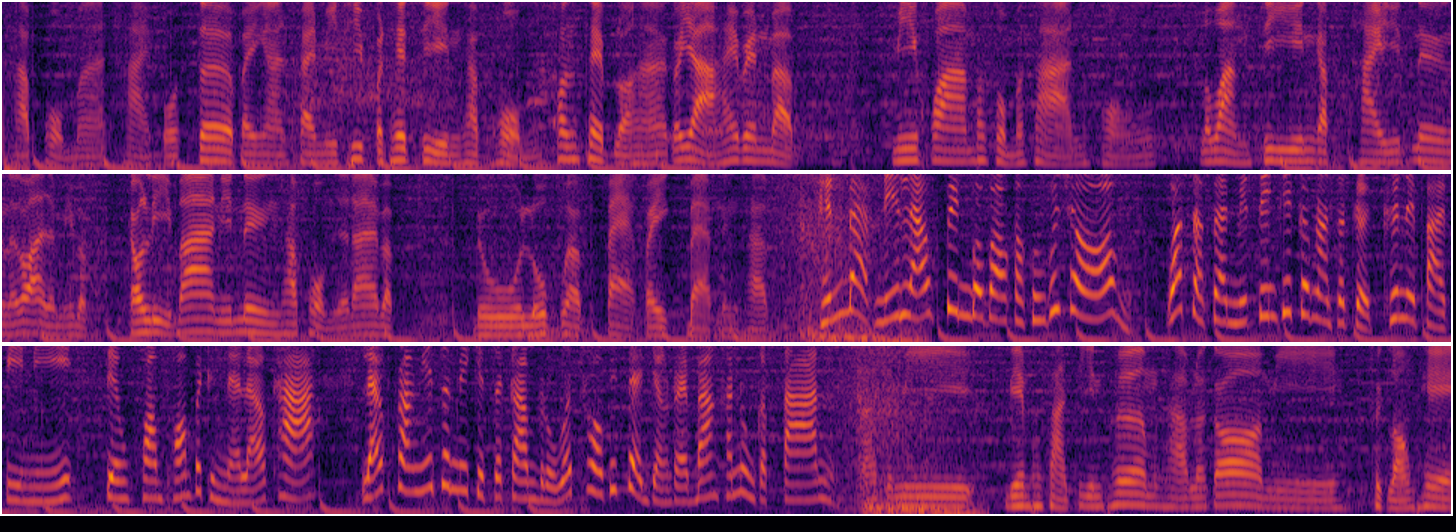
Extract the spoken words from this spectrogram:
นะครับผมมาถ่ายโปสเตอร์ไปงานแฟนมีที่ประเทศจีนครับผมคอนเซปต์เหรอฮะก็อยากให้เป็นแบบมีความผสมผสานของระหว่างจีนกับไทยนิดนึง แล้วก็อาจจะมีแบบเกาหลีบ้างนิดนึงครับผมจะได้แบบ ดูลุคแบบแปลกไปอีกแบบหนึ่งครับ เห็นแบบนี้แล้วฟินเบาๆค่ะคุณผู้ชม ว่าแต่แฟนมิทติ้งที่กำลังจะเกิดขึ้นในปลายปีนี้ เตรียมความพร้อมไปถึงไหนแล้วคะ แล้วครั้งนี้จะมีกิจกรรมหรือว่าโชว์พิเศษอย่างไรบ้างคะหนุ่มกับตัน อาจจะมีเรียนภาษาจีนเพิ่มครับ แล้วก็มีฝึกร้องเพลง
